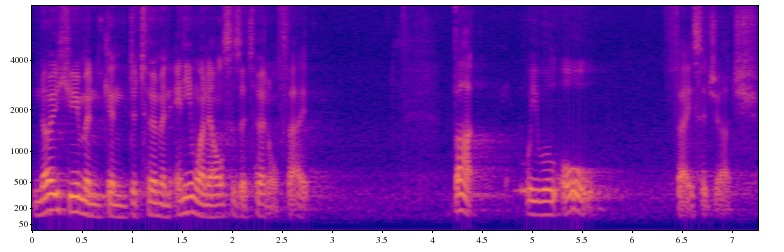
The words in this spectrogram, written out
No human can determine anyone else's eternal fate. But we will all face a judge.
